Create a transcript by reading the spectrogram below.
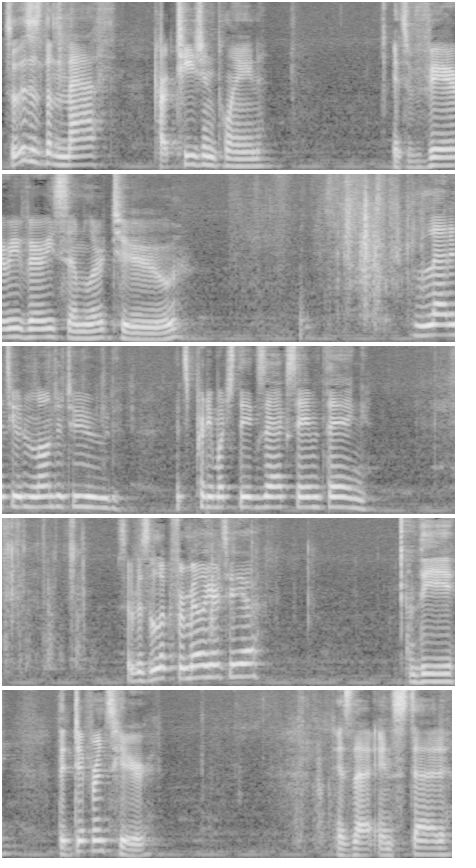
So this is the math Cartesian plane. It's very, very similar to latitude and longitude. It's pretty much the exact same thing. So does it look familiar to you? The, the difference here is that instead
